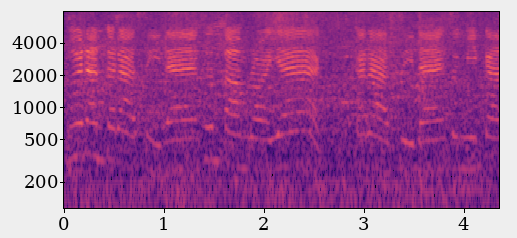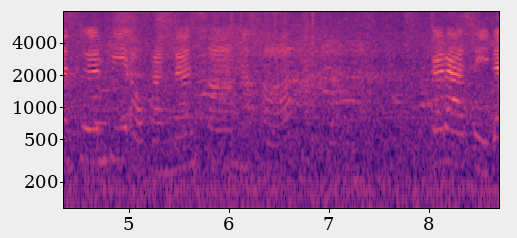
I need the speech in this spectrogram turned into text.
เมื่อดันกระดาษสีแดงขึ้นตามรอยแยก กระดาษสีแดงจะมีการเคลื่อนที่ออกทางด้านข้างนะคะ กระดาษสีแด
